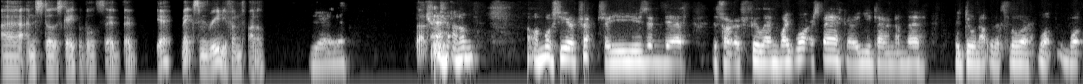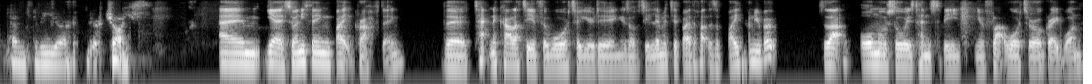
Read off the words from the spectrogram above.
uh, and still escapable. So yeah, makes them really fun to paddle. Yeah, yeah. That's really and on, on most of your trips, are you using the, the sort of full end whitewater spec, or are you down on the, the donut with the floor? What what tends to be your your choice? Um, yeah, so anything bike crafting, the technicality of the water you're doing is obviously limited by the fact there's a bike on your boat. So that almost always tends to be you know flat water or grade one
